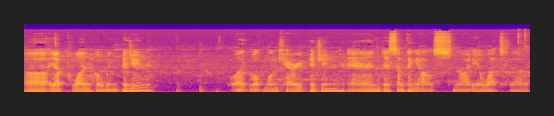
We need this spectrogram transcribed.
uh yep, one homing pigeon one, one carrier pigeon and something else. No idea what though.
